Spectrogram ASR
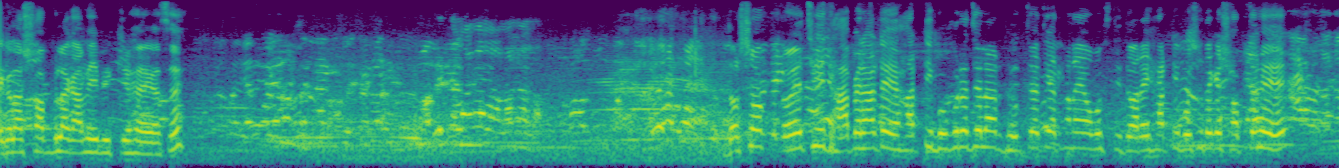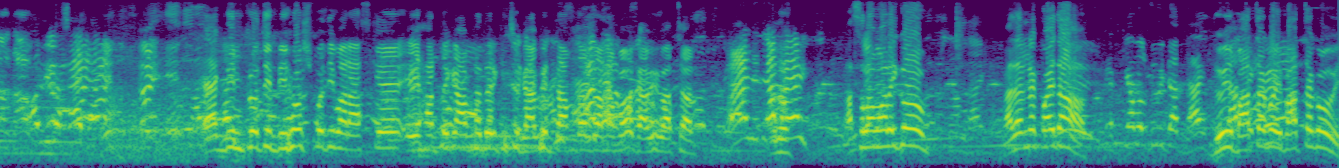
এগুলা সবগুলা গাভী বিক্রি হয়ে গেছে। দর্শক, রয়েছি ধাপের হাটে। হাটটি বগুড়া জেলার ধূপচাচিয়া থানায় অবস্থিত। আর এই হাটটি বসে থেকে সপ্তাহে একদিন প্রতি বৃহস্পতিবার আজকে এই হাট থেকে আপনাদের কিছু গাভীর দাম দর জানাব, গাভী বাচ্চার। আসসালামু আলাইকুম। বাজারটা কয় দাম দুই বাচ্চা কই বাচ্চা কই?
